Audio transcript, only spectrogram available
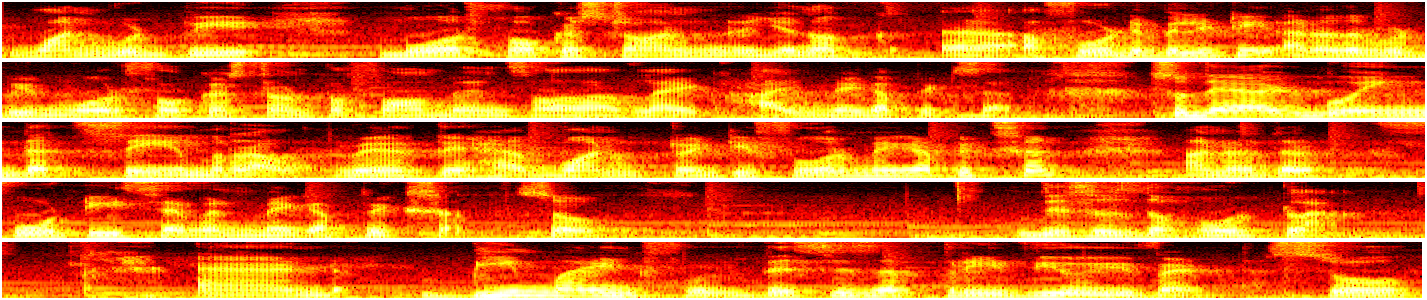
one would be more focused on, you know, uh, affordability, another would be more focused on performance or like high megapixel. So they are going that same route where they have one 24 megapixel, another 47 megapixel. So this is the whole plan and be mindful this is a preview event. So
